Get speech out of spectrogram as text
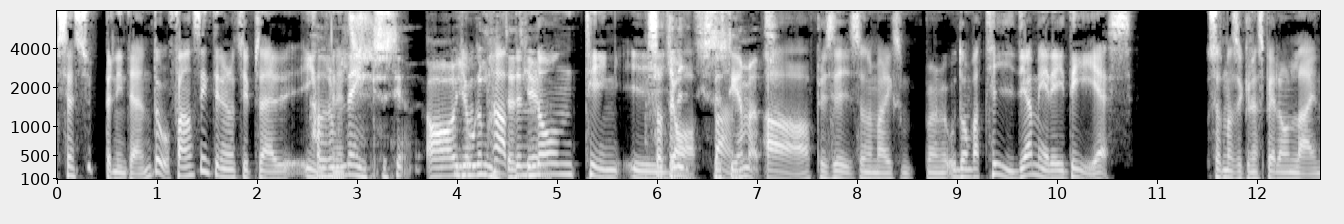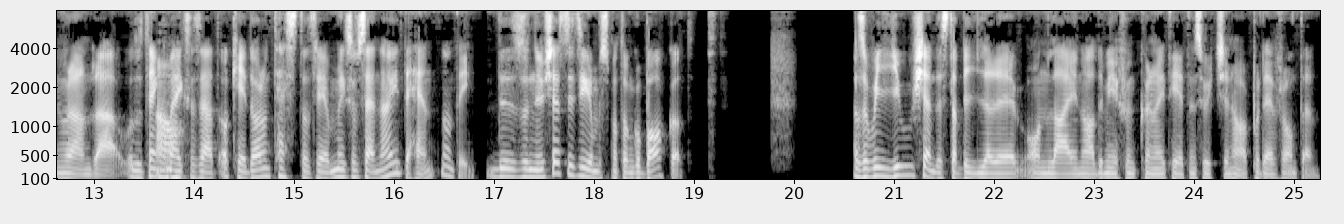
sen Super Nintendo, fanns inte det något typ så här internet... Hade de länksystem? Ja, jo, de hade någonting i Satellitsystemet. Japan. Ja, precis. Och de, har liksom, och de var tidiga med det i DS. Så att man ska kunna spela online med varandra. Och då tänker ja. man liksom så att okej, okay, då har de testat det, men liksom sen har det inte hänt någonting. Det, så nu känns det till och med som att de går bakåt. Alltså Wii U kändes stabilare online och hade mer funktionalitet än switchen har på den fronten.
